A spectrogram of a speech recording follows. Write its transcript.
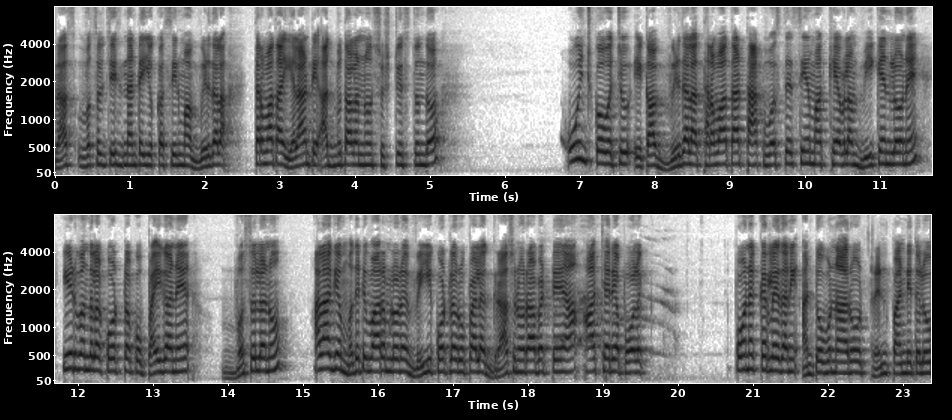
గ్రాస్ వసూలు చేసిందంటే ఈ యొక్క సినిమా విడుదల తర్వాత ఎలాంటి అద్భుతాలను సృష్టిస్తుందో ఊహించుకోవచ్చు. ఇక విడుదల తర్వాత టాక్ వస్తే సినిమా కేవలం వీకెండ్లోనే ఏడు వందల కోట్లకు పైగానే వసూలను అలాగే మొదటి వారంలోనే వెయ్యి కోట్ల రూపాయల గ్రాసును రాబట్టే ఆశ్చర్య పోల పోనెక్కర్లేదని అంటూ ఉన్నారు ట్రెండ్ పండితులు.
